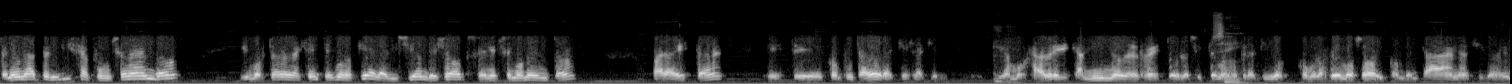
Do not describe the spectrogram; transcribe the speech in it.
tener una Apple lisa funcionando y mostrar a la gente, bueno, qué era la visión de Jobs en ese momento para esta este, computadora, que es la que digamos, abre el camino del resto de los sistemas Sí. operativos como los vemos hoy, con ventanas y con el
